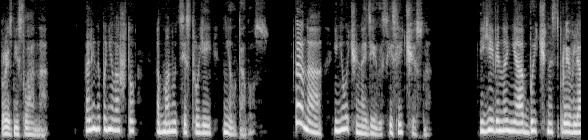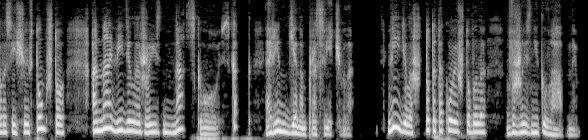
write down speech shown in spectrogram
произнесла она. Полина поняла, что обмануть сестру ей не удалось. Да она и не очень надеялась, если честно. Евина необычность проявлялась еще и в том, что она видела жизнь насквозь, как рентгеном просвечивала. Видела что-то такое, что было в жизни главным.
